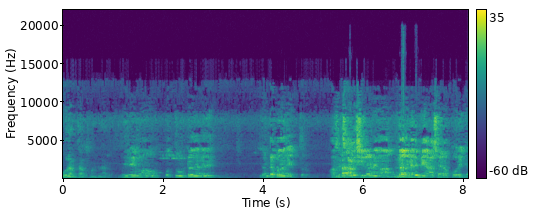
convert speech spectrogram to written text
ఊరంతా అనుకుంటున్నారు మీరేమో పొత్తు ఉంటది అనేది గంటపదంగా చెప్తారు. అసలు ఉండాలి. సాక్షిలోనే ఆ, ఉండాలనేది మీ ఆశ కోరిక.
